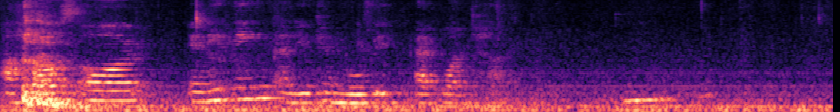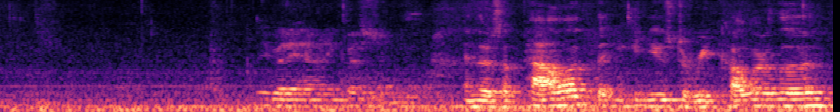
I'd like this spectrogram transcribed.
a house or anything and you can move it at one time. Anybody have any questions? And there's a palette that you can use to recolor the,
